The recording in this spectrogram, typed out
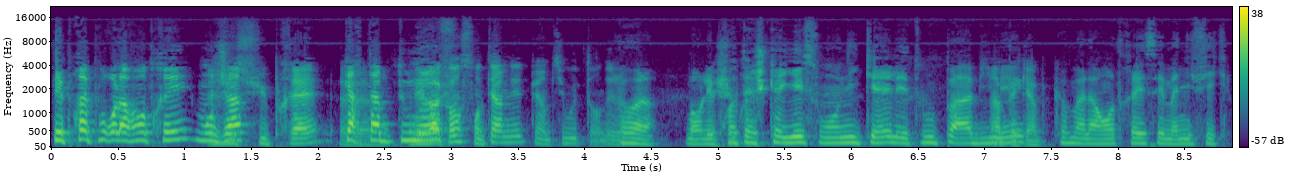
T'es prêt pour la rentrée, mon Je Jap? suis prêt. Euh, Cartable tout Les neuf. vacances sont terminées depuis un petit bout de temps déjà. Voilà. Bon, les protèges cahiers sont nickel et tout, pas abîmés, Impeccable. comme à la rentrée, c'est magnifique.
